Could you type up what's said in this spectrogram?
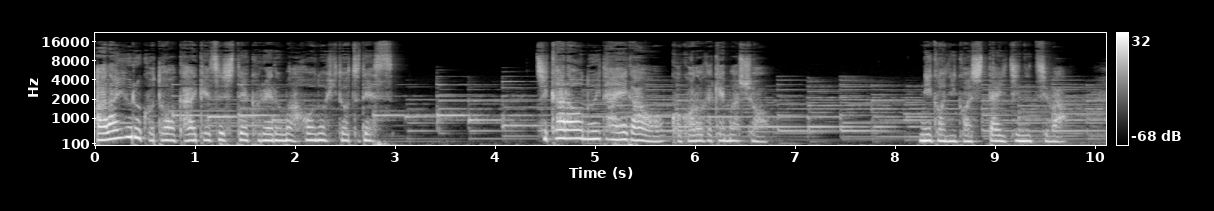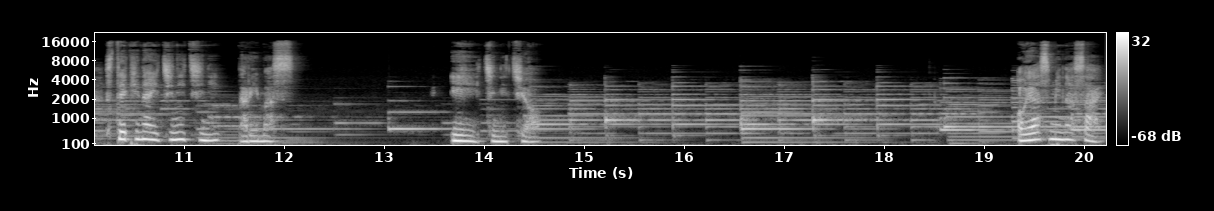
あらゆることを解決してくれる魔法の一つです。力を抜いた笑顔を心がけましょう。ニコニコした一日は素敵な一日になります。いい一日を。おやすみなさい。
